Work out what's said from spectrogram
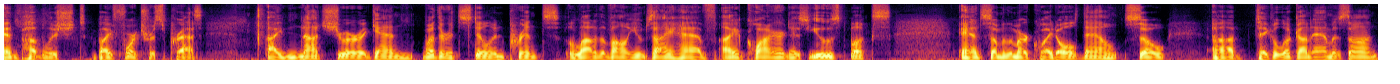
and published by Fortress Press. I'm not sure again whether it's still in print. A lot of the volumes I have I acquired as used books and some of them are quite old now. So uh, take a look on Amazon.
